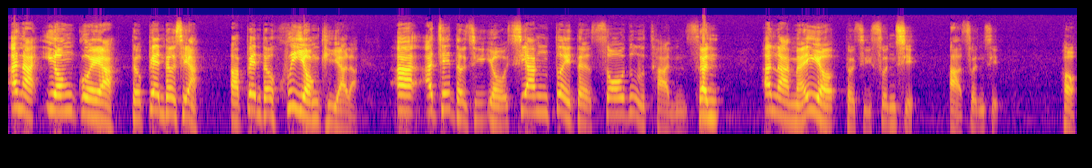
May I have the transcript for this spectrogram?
啊，那用过啊，就变到啥？啊，变到费用去啊啦。啊啊，这就是有相对的收入产生。啊，若没有，就是损失啊，损失。好，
